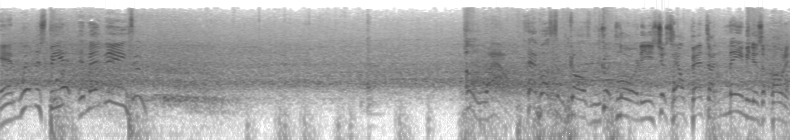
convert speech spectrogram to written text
And will this be it? It may be. Oh, wow. That must have caused Good Lord, he's just hell-bent on maiming his opponent.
